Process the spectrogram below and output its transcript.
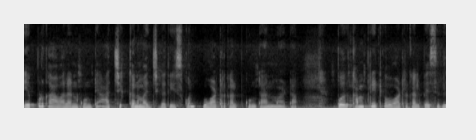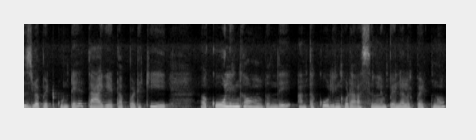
ఎప్పుడు కావాలనుకుంటే ఆ చిక్కన మజ్జిగ తీసుకొని వాటర్ కలుపుకుంటాను అనమాట కంప్లీట్గా వాటర్ కలిపేసి ఫ్రిడ్జ్లో పెట్టుకుంటే తాగేటప్పటికి కూలింగ్గా ఉంటుంది. అంత కూలింగ్ కూడా అస్సలు నేను పిల్లలకు పెట్టను.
